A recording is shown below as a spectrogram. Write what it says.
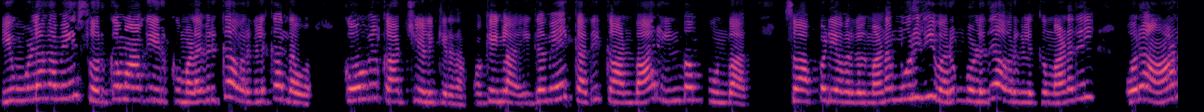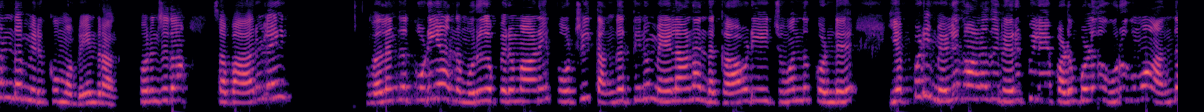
இவ்வுலகமே சொர்க்கமாக இருக்கும் அளவிற்கு அவர்களுக்கு அந்த கோவில் காட்சி அளிக்கிறதாம். ஓகேங்களா இகமே கதி காண்பார் இன்பம் பூண்பார். சோ அப்படி அவர்கள் மனமுருகி வரும் பொழுது அவர்களுக்கு மனதில் ஒரு ஆனந்தம் இருக்கும் அப்படின்றாங்க. புரிஞ்சுதான் சோ அப்ப அருளை வழங்கக்கூடிய அந்த முருகப்பெருமானை போற்றி தங்கத்தினும் மேலான அந்த காவடியை சுமந்து கொண்டு எப்படி மெழுகானது நெருப்பிலே படும் பொழுது உருகுமோ அந்த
